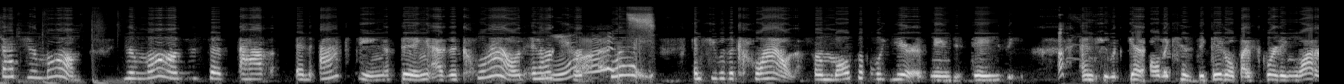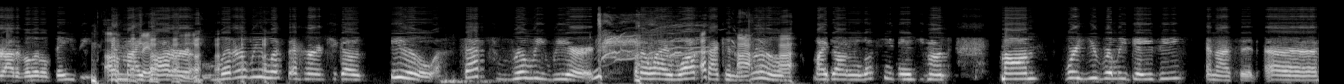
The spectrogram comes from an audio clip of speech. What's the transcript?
that's your mom. Your mom used to have an acting thing as a clown in our church play. And she was a clown for multiple years named Daisy. And she would get all the kids to giggle by squirting water out of a little daisy. Oh, and my daughter literally looks at her and she goes, Ew, that's really weird. so when I walk back in the room, my daughter looks at me and she goes, Mom, were you really Daisy? And I said, uh,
